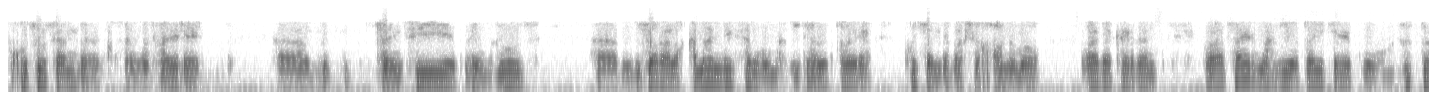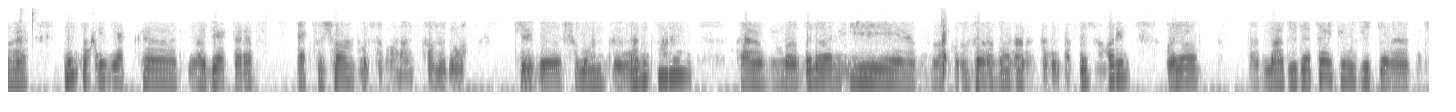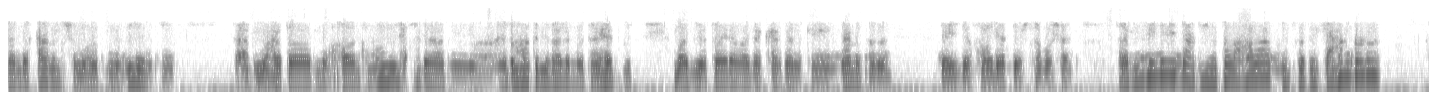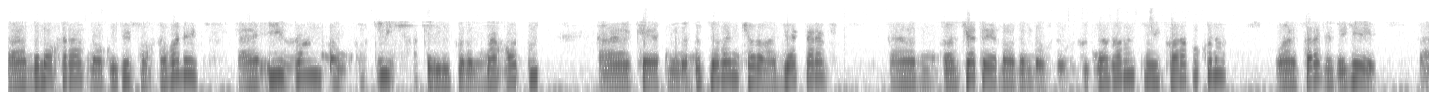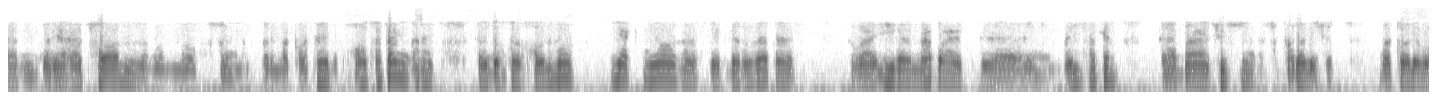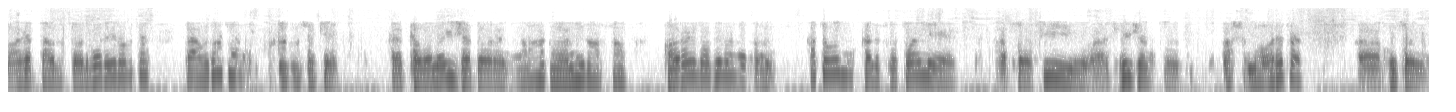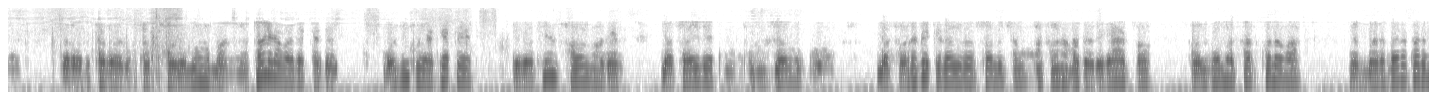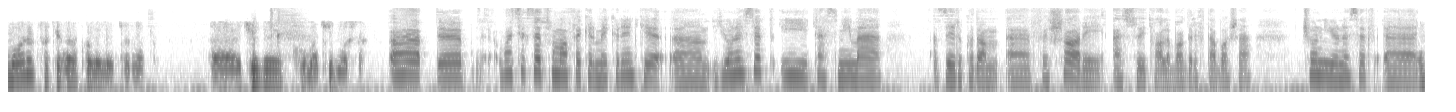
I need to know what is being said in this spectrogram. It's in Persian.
خصوصا در مسائل ساینسی امروز بسیار علاقه من نیستن و محدودیت را خصوصا در بخش خانما وضع کردن و سایر محدودیت هایی که وجود داره. این یک از یک طرف یک فشار مسلمانان طالبا که شما نمی‌تونیم بنان این پروژه را ما نمی‌تونیم پیش ببریم و یا محدودیت هایی که وجود داره چند قبل شما می‌بینیم که حتی خانمون که در ادارات ملل متحد بود. هایی را وضع کردن که نمی‌تونن به اینجا فعالیت داشته باشند می‌بینی این محدودیت ها همه نسبت سهم داره. بالاخره ناگزیر ساخته. ولی این رای منطقی فکر می‌کنم نخواد بود که بگذارن چرا از یک طرف ظرفیت لازم وجود نداره که این کار بکنه و از طرف دیگه برای اطفال برای مکاتب. خاصتا برای دختر خانم یک نیاز است یک ضرورت است و این نباید به این شکل به چیز سپرده می‌شد و طالبا اگر طالبا در این رابطه تعهدات هم سپرده باشه که تواناییش دارن یا دارنی راستا کارهای لازم می‌کنن. حتی اون مکلفات های اساسی و اصلیشان بخش معارف است. خصوصا در رابطه با دختر خانم ها مزیت های رو وضع کردن. موضوع خو یک گپ اضافی سال اگر مسائل پروژه و مصارفه که در سال چون مصارف در دیگه تا طالبا مصرف کنه و برای برای برای معارف فکر نکنه می‌تونه چیز کمکی باشه. واسیق صاحب شما فکر می‌کنین که یونیسف این تصمیم زیر کدام فشار از سوی طالبا گرفته باشه؟ چون یونیسف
